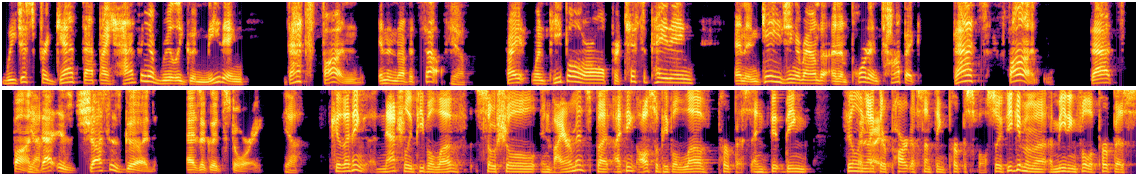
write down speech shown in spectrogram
we just forget that by having a really good meeting, that's fun in and of itself. Yeah. Right? When people are all participating and engaging around an important topic, that's fun. That's fun. Yeah. That is just as good as a good story. Yeah. Because I think naturally people love social environments, but I think also people love purpose and being feeling That's like right. they're part of something purposeful. So if you give them a, a meeting full of purpose,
